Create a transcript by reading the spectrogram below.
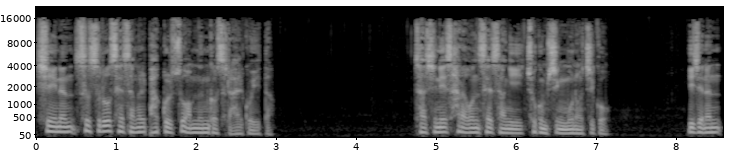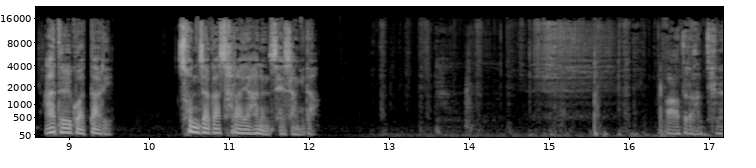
시인은 스스로 세상을 바꿀 수 없는 것을 알고 있다. 자신이 살아온 세상이 조금씩 무너지고 이제는 아들과 딸이 손자가 살아야 하는 세상이다. 아들한테는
